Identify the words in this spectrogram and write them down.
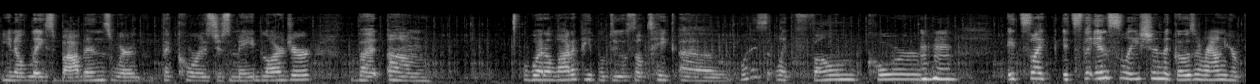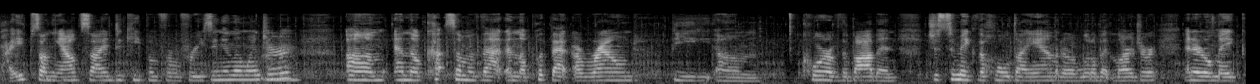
you know lace bobbins where the core is just made larger. But um what a lot of people do is they'll take a what is it like foam core it's like it's the insulation that goes around your pipes on the outside to keep them from freezing in the winter. Um, and they'll cut some of that and they'll put that around the um, core of the bobbin just to make the whole diameter a little bit larger and it'll make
